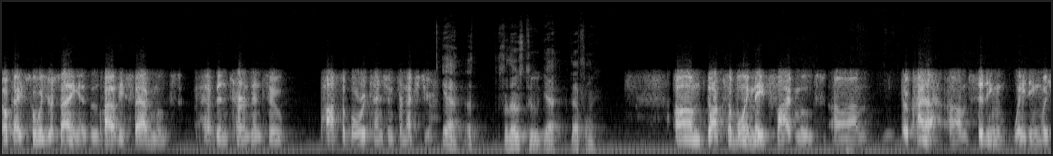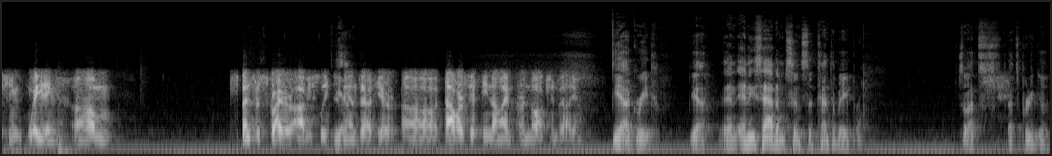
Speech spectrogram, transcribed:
Okay, so what you're saying is, is a lot of these fab moves have been turned into possible retention for next year. Yeah, uh, for those two, yeah, definitely. Um, Ducks have only made five moves. Um, they're kind of um, sitting, waiting, wishing, waiting. Um, Spencer Strider obviously yeah. stands out here. Uh, dollar uh, fifty nine earned auction value. Yeah, agreed. Yeah, and and he's had him since the tenth of April, so that's that's pretty good.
